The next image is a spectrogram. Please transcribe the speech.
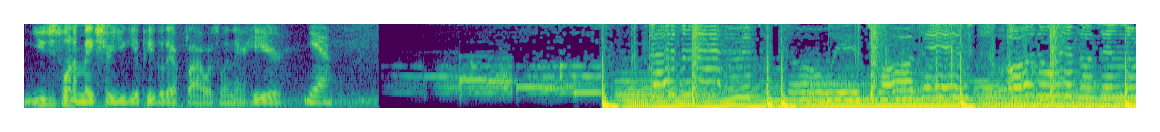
you just want to make sure you give people their flowers when they're here. Yeah. Doesn't matter if the snow is falling or the wind blows and the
